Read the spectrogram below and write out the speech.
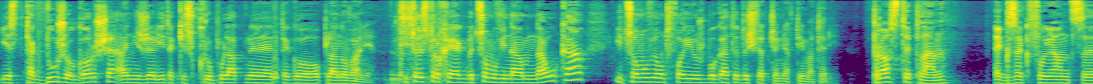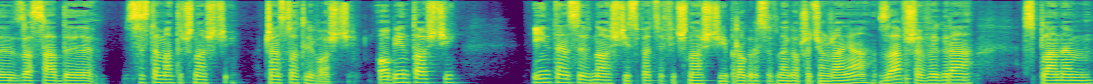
jest tak dużo gorsze, aniżeli takie skrupulatne tego planowanie. I to jest trochę jakby, co mówi nam nauka i co mówią twoje już bogate doświadczenia w tej materii. Prosty plan, egzekwujący zasady systematyczności, częstotliwości, objętości, intensywności, specyficzności i progresywnego przeciążania zawsze wygra z planem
